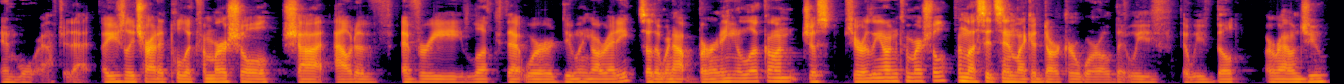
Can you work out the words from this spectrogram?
and more after that. I usually try to pull a commercial shot out of every look that we're doing already so that we're not burning a look on just purely on commercial unless it's in like a darker world that we've that we've built around you.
